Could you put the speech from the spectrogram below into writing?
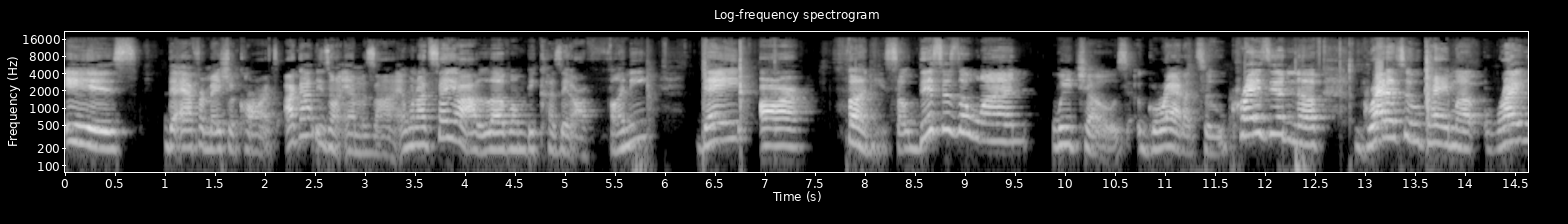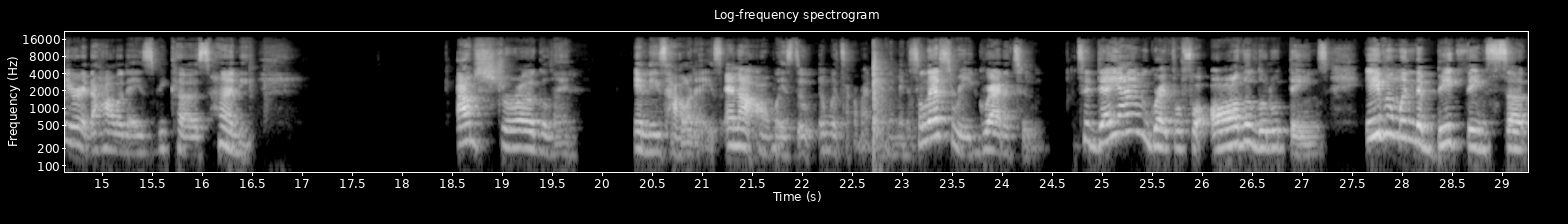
is the affirmation cards. I got these on Amazon, and when I tell y'all I love them because they are funny, they are funny. So this is the one we chose gratitude. Crazy enough, gratitude came up right here at the holidays because, honey, I'm struggling in these holidays, and I always do. And we'll talk about that in a minute. So let's read gratitude. Today, I am grateful for all the little things. Even when the big things suck,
